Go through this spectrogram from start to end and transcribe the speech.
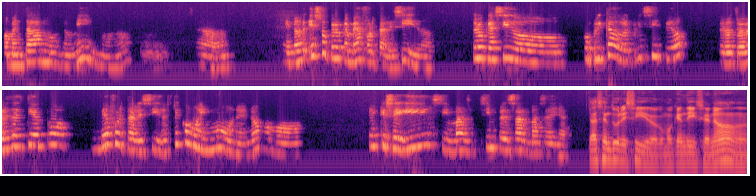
comentábamos lo mismo, ¿no? O sea, no- eso creo que me ha fortalecido. Creo que ha sido complicado al principio, pero a través del tiempo me ha fortalecido. Estoy como inmune, ¿no? Como hay que seguir sin más, sin pensar más allá. Te has endurecido, como quien dice, ¿no?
